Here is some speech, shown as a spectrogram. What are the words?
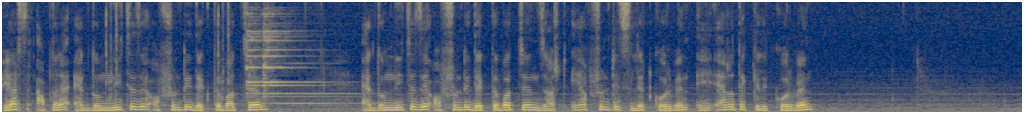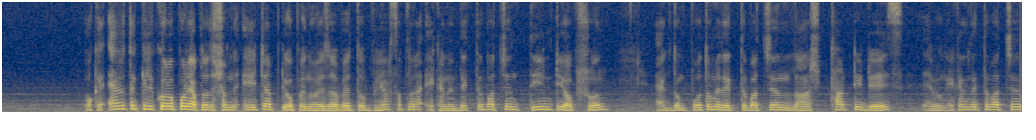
ভিয়ার্স আপনারা একদম নিচে যে অপশনটি দেখতে পাচ্ছেন, একদম নিচে যে অপশনটি দেখতে পাচ্ছেন, জাস্ট এই অপশনটি সিলেক্ট করবেন, এই অ্যারোতে ক্লিক করবেন। ওকে, অ্যারোতে ক্লিক করার পরে আপনাদের সামনে এই ট্যাবটি ওপেন হয়ে যাবে। তো ভিয়ার্স আপনারা এখানে দেখতে পাচ্ছেন তিনটি অপশন। একদম প্রথমে দেখতে পাচ্ছেন লাস্ট থার্টি ডেজ এবং এখানে দেখতে পাচ্ছেন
